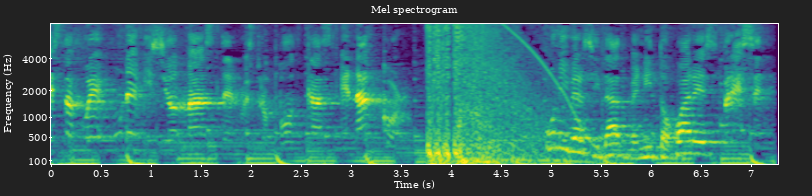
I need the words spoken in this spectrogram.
Esta fue una emisión más de nuestro podcast en Anchor. Universidad Benito Juárez presenta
